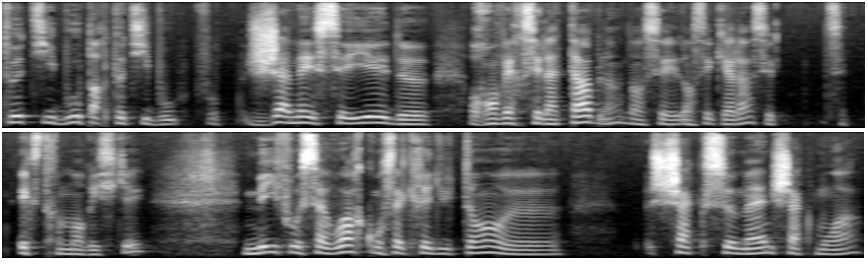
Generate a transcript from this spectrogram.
petit bout par petit bout. Il faut jamais essayer de renverser la table hein, dans ces, dans ces cas-là. C'est extrêmement risqué. Mais il faut savoir consacrer du temps euh, chaque semaine, chaque mois,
